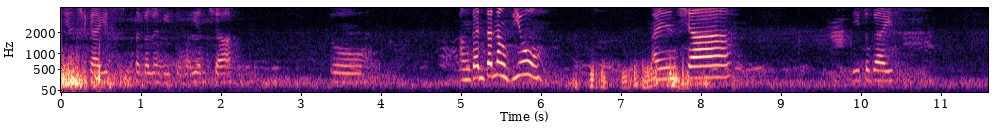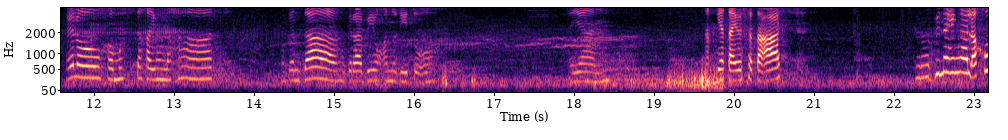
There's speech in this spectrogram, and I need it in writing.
Ayan siya guys, matagal na dito. Ayan siya. So, ang ganda ng view. Ayan siya. Dito guys. Hello, kamusta kayong lahat? Maganda. Grabe yung ano dito oh. Ayan. Akyat tayo sa taas. Grabe, nahingal ako.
